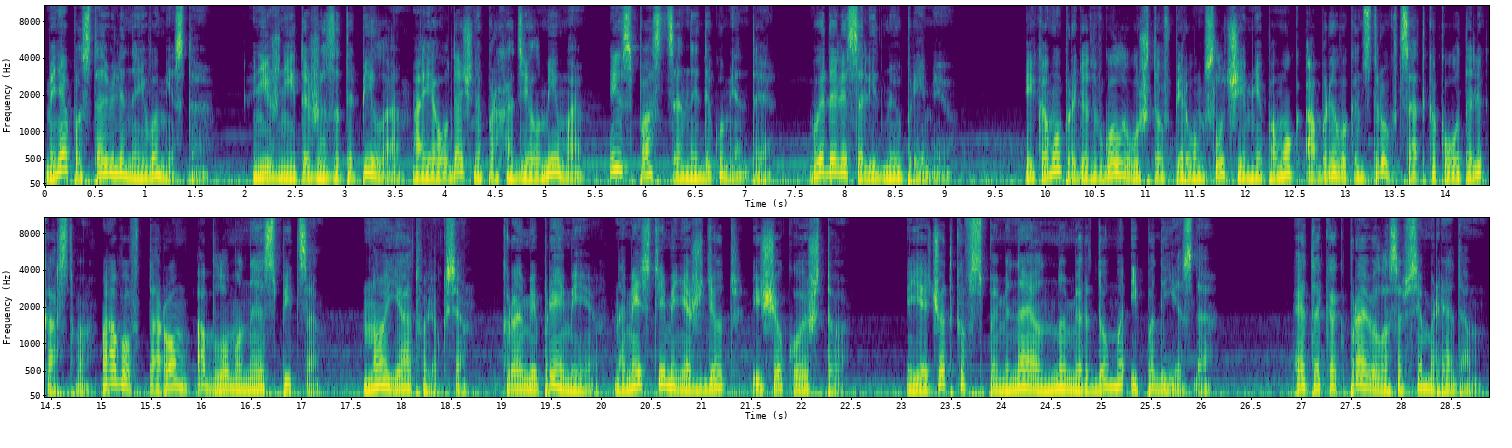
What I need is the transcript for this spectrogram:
Меня поставили на его место. Нижние этажи затопило, а я удачно проходил мимо и спас ценные документы. Выдали солидную премию. И кому придет в голову, что в первом случае мне помог обрывок инструкции от какого-то лекарства, а во втором обломанная спица. Но я отвлекся. Кроме премии, на месте меня ждет еще кое-что. Я четко вспоминаю номер дома и подъезда. Это, как правило, совсем рядом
